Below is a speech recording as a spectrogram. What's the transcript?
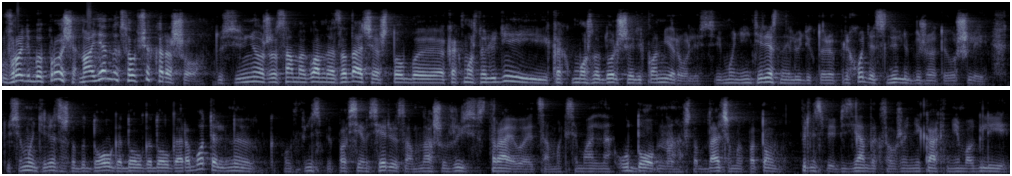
вроде бы проще. Ну а Яндекс вообще хорошо. То есть у него же самая главная задача, чтобы как можно людей как можно дольше рекламировались. Ему не интересны люди, которые приходят, слили бюджет и ушли. То есть ему интересно, чтобы долго-долго-долго работали. Ну, в принципе, по всем сервисам в нашу жизнь встраивается максимально удобно, чтобы дальше мы потом, в принципе, без Яндекса уже никак не могли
